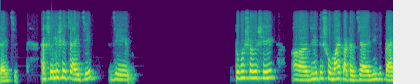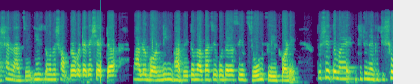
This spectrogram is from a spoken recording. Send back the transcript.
চাইছে। অ্যাকচুয়ালি সে চাইছে যে তোমার সঙ্গে সে যেহেতু সময় কাটাতে চায়, যেহেতু প্যাশন আছে, যেহেতু তোমাদের সম্পর্কটাকে সে একটা ভালো বন্ডিং ভাবে তোমার কাছে কোথাও সেফ জোন ফিল করে তো সে তোমায় কিছু না কিছু শো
